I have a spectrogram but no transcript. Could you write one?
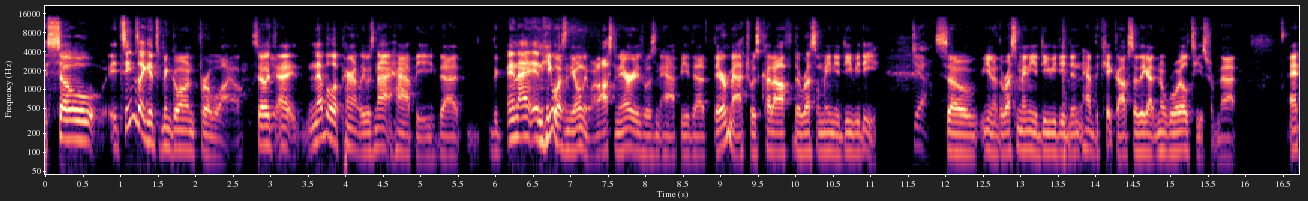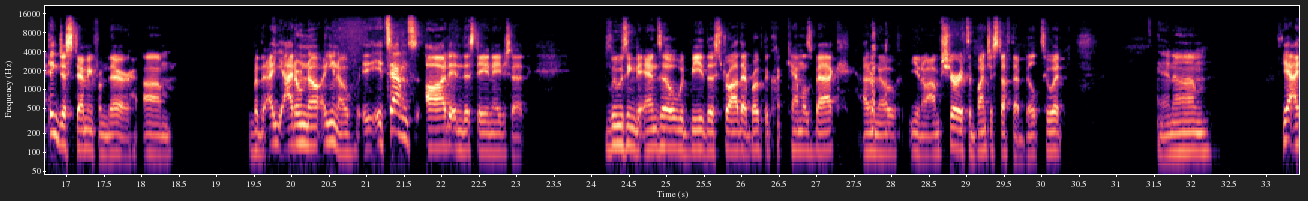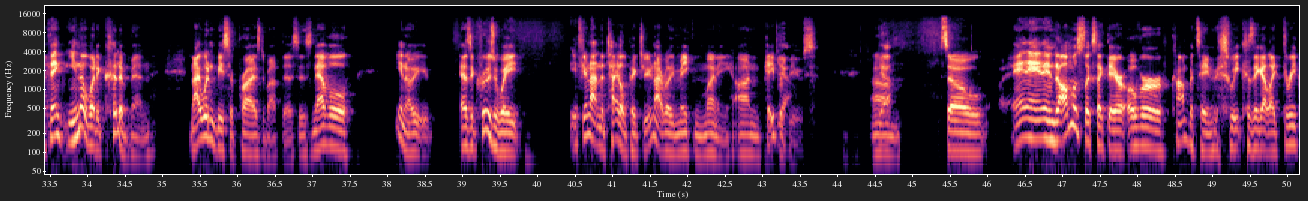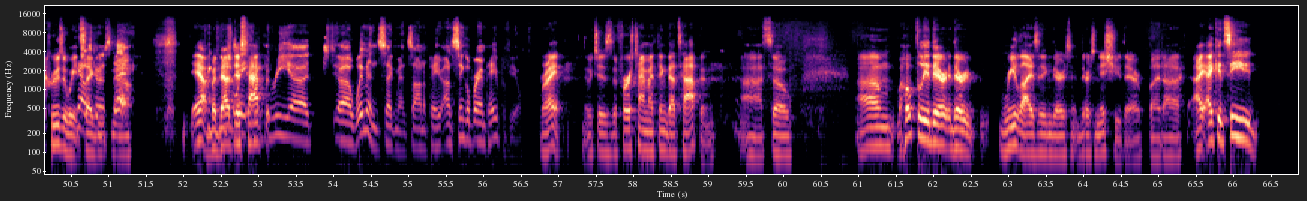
So it seems like it's been going for a while. So yeah. uh, Neville apparently was not happy that the and I and he wasn't the only one. Austin Aries wasn't happy that their match was cut off the WrestleMania DVD. Yeah. So you know the WrestleMania DVD didn't have the kickoff, so they got no royalties from that. And I think just stemming from there. Um, but I, I don't know. You know, it, it, sounds odd in this day and age that losing to Enzo would be the straw that broke the camel's back. I don't know. you know, I'm sure it's a bunch of stuff that built to it. And um, yeah, I think you know what it could have been, and I wouldn't be surprised about this. Is Neville, you know, as a cruiserweight, if you're not in the title picture, you're not really making money on pay per views. Yeah. Um, yeah. So and, and, it almost looks like they are overcompensating this week because they got like three cruiserweight yeah, segments now. Yeah, but that just happened. Three uh, uh, women's segments on a pay on single brand pay per view. Right, which is the first time I think that's happened. Uh, so um, hopefully they're they're realizing there's there's an issue there. But uh, I, I could see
